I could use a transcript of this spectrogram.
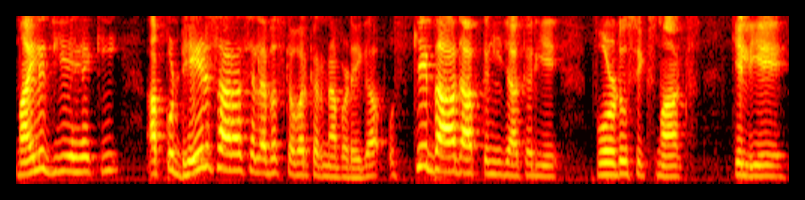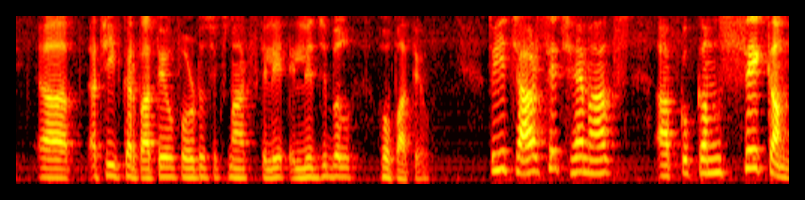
माइलेज ये है कि आपको ढेर सारा सिलेबस कवर करना पड़ेगा। उसके बाद आप कहीं जाकर ये फोर टू सिक्स मार्क्स के लिए अचीव कर पाते हो फोर टू सिक्स मार्क्स के लिए एलिजिबल हो पाते हो। तो ये चार से छह मार्क्स आपको कम से कम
